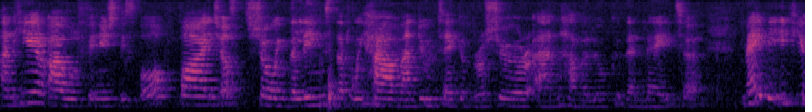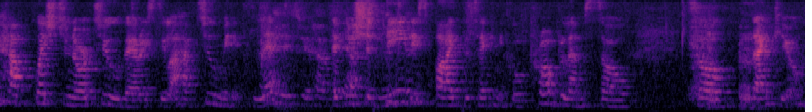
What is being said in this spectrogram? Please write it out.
And here I will finish this off by just showing the links that we have and do take a brochure and have a look then later. Maybe if you have a question or two, there is still, I have two minutes left. Yes, you have, Efficient me despite the technical problems, so, so thank you.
